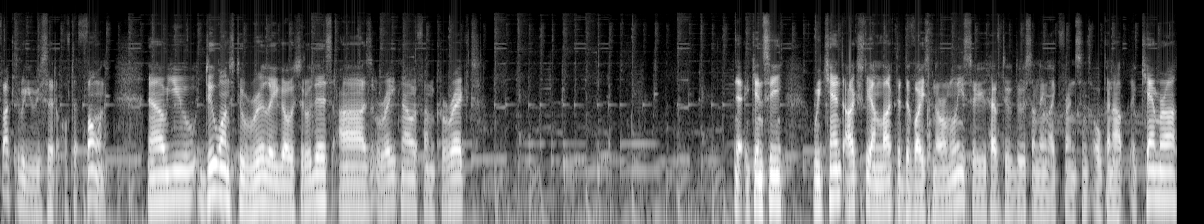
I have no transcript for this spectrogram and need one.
factory reset of the phone. Now you do want to really go through this as right now if I'm correct, yeah you can see we can't actually unlock the device normally so you have to do something like for instance open up a camera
